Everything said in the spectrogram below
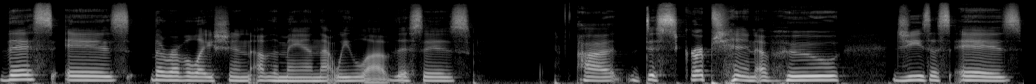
This is the revelation of the man that we love. This is a description of who Jesus is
